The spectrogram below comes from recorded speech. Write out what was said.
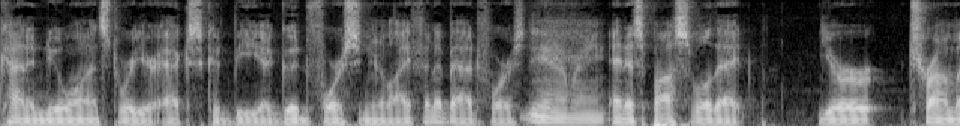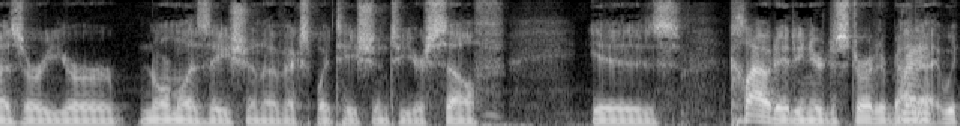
kind of nuanced where your ex could be a good force in your life and a bad force. Yeah, right. And it's possible that your traumas or your normalization of exploitation to yourself is clouded and you're distorted about Right. We,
